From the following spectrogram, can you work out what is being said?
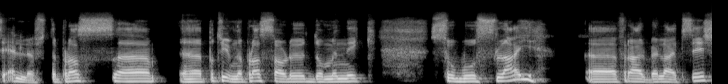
til 11. plass. Eh, eh, på 20. plass har du Dominik Soboslai fra RB Leipzig.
